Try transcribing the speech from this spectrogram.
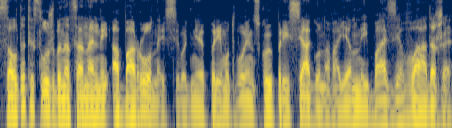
Солдаты службы национальной обороны сегодня примут воинскую присягу на военной базе в Адаже.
